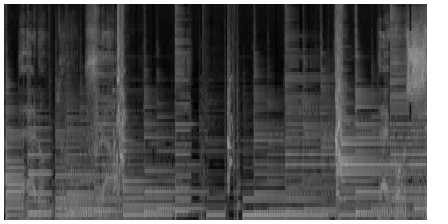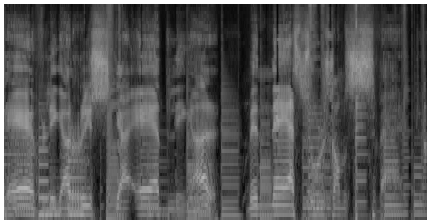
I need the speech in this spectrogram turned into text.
Där de drog fram. Där kom sävliga ryska ädlingar med näsor som svärd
